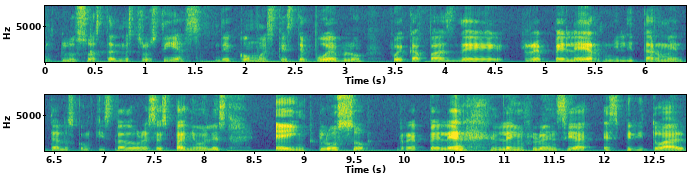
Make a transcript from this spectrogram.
incluso hasta nuestros días, de cómo es que este pueblo fue capaz de repeler militarmente a los conquistadores españoles e incluso repeler la influencia espiritual,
